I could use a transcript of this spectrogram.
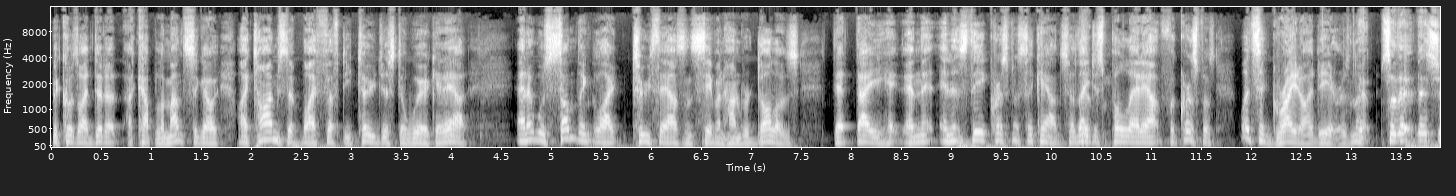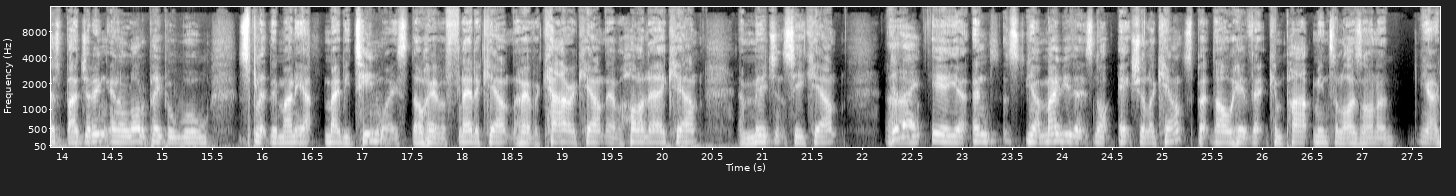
because I did it a couple of months ago, I times it by 52 just to work it out. And it was something like $2,700 that they had, and, that, and it's their Christmas account. So they just pull that out for Christmas. Well, it's a great idea, isn't it? so that, that's just budgeting, and a lot of people will split their money up maybe 10 ways. They'll have a flat account, they'll have a car account, they have a holiday account, emergency account. Do Um, yeah, yeah, and you know, maybe that's not actual accounts, but they'll have that compartmentalised on a you know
